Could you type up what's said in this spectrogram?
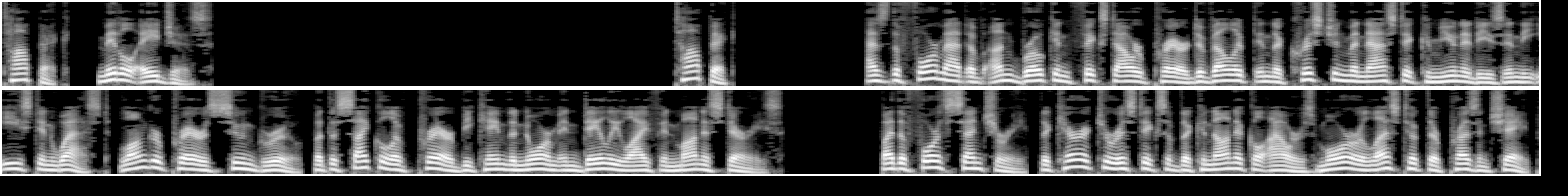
Topic: Middle Ages. Topic: As the format of unbroken fixed-hour prayer developed in the Christian monastic communities in the East and West, longer prayers soon grew, but the cycle of prayer became the norm in daily life in monasteries. By the 4th century, the characteristics of the canonical hours more or less took their present shape.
